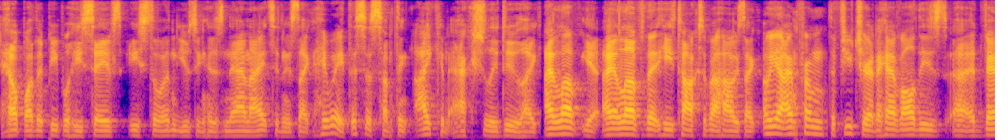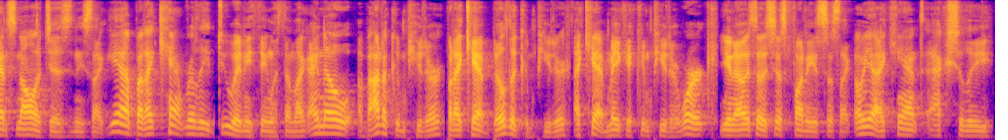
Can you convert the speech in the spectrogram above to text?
help other people. He saves Easterlin using his nanites and he's like, "Hey, wait, this is something I can actually actually do. Like I love, yeah, I love that he talks about how he's like, oh yeah, I'm from the future and I have all these uh, advanced knowledges, and he's like, yeah, but I can't really do anything with them. Like I know about a computer, but I can't build a computer. I can't make a computer work. You know, so it's just funny. It's just like, oh yeah, I can't actually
